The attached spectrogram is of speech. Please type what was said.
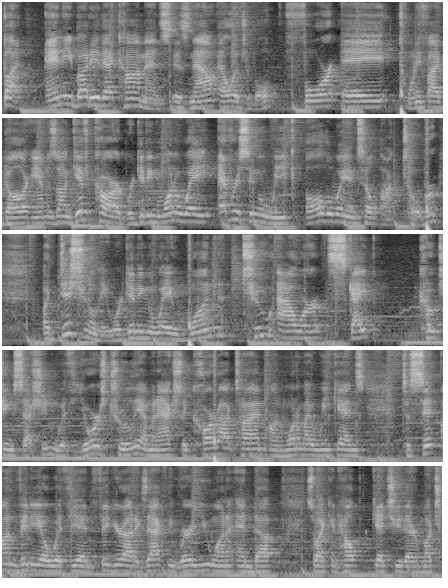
But anybody that comments is now eligible for a $25 Amazon gift card. We're giving one away every single week, all the way until October. Additionally, we're giving away one two hour Skype coaching session with yours truly. I'm gonna actually carve out time on one of my weekends to sit on video with you and figure out exactly where you wanna end up so I can help get you there much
